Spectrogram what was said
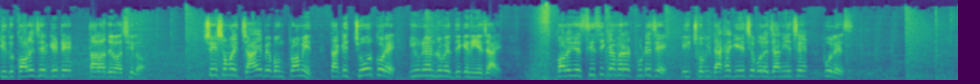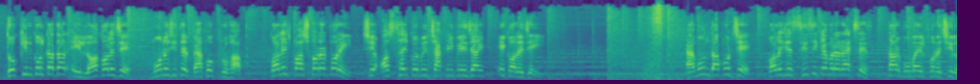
কিন্তু কলেজের গেটে তালা দেওয়া ছিল। সেই সময় জায়েব এবং প্রমিত তাকে জোর করে ইউনিয়ন রুমের দিকে নিয়ে যায়। কলেজের সিসি ক্যামেরার ফুটেজে এই ছবি দেখা গিয়েছে বলে জানিয়েছে পুলিশ। দক্ষিণ কলকাতার এই ল কলেজে মনোজিতের ব্যাপক প্রভাব। কলেজ পাশ করার পরেই সে অস্থায়ী কর্মীর চাকরি পেয়ে যায় এ কলেজেই। এমন দাপট যে কলেজের সিসি ক্যামেরার অ্যাক্সেস তার মোবাইল ফোনে ছিল।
